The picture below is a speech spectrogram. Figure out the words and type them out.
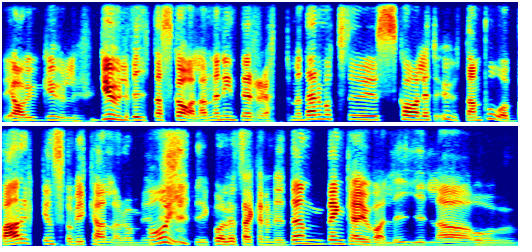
ja, gul, gulvita skalan, men inte rött. Men däremot eh, skalet utanpå, barken som vi kallar dem i, Oj. i Kolhetsakademin, den, den kan ju vara lila och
